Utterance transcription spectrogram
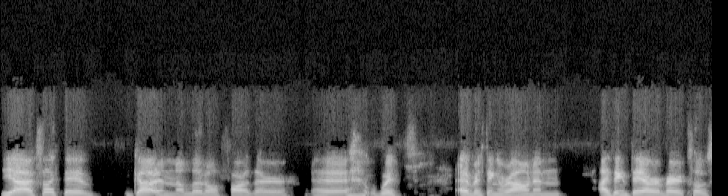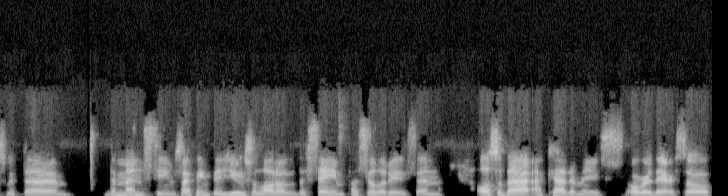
Yeah, I feel like they've gotten a little farther uh, with everything around, and I think they are very close with the the men's team. So I think they use a lot of the same facilities and also the academies over there. So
